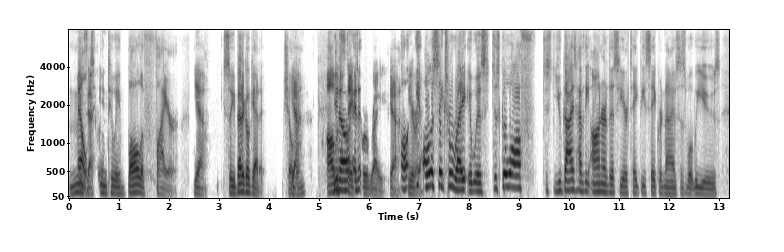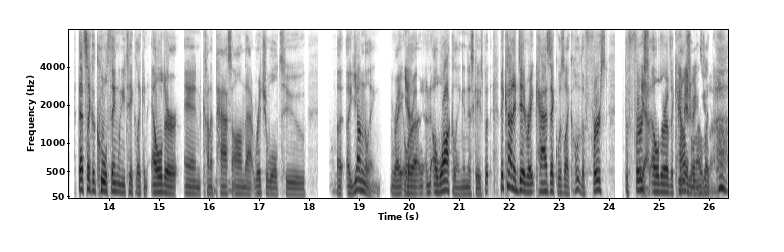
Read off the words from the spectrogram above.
melt Exactly. into a ball of fire. Yeah. So you better go get it, children. All You the know, stakes it- were right. Yeah. all, you're right. all the stakes were right. It was just go off. Just you guys have the honor this year. Take these sacred knives is what we use. That's like a cool thing when you take like an elder and kind of pass on that ritual to a, a youngling, right, or a, a walkling in this case. But they kind of did, right? Kazakh was like, oh, the first, the first Yeah. elder of the They made a council. I was like, of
